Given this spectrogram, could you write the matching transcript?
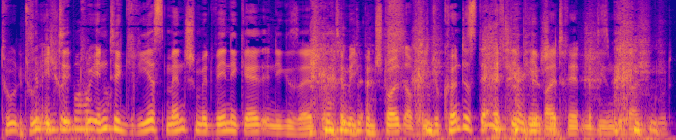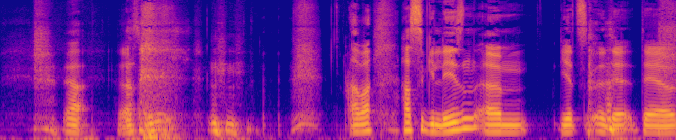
Du, du, inte du, integrierst Menschen mit wenig Geld in die Gesellschaft. Tim, ich bin stolz auf dich. Du könntest der FDP beitreten mit diesem Gedankengut. Ja, ja. das bin ich. Aber hast du gelesen, ähm, jetzt äh, der, der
